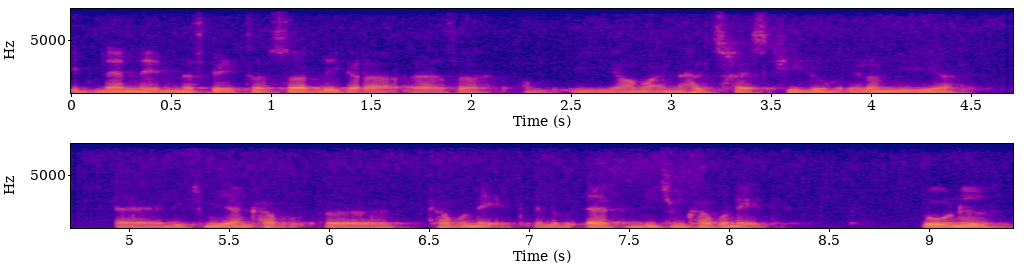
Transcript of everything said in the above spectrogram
i den anden ende af spektret, så ligger der altså om, i omegnen 50 kilo eller mere af lithiumkarbonat, øh, eller af lithiumkarbonat bundet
